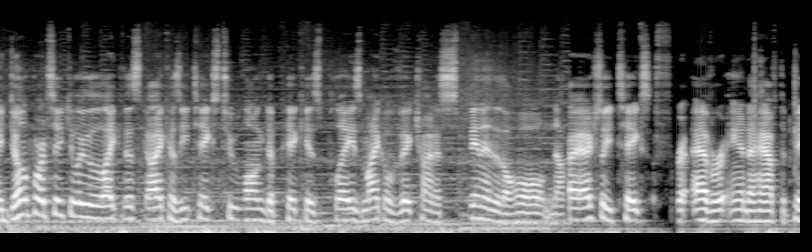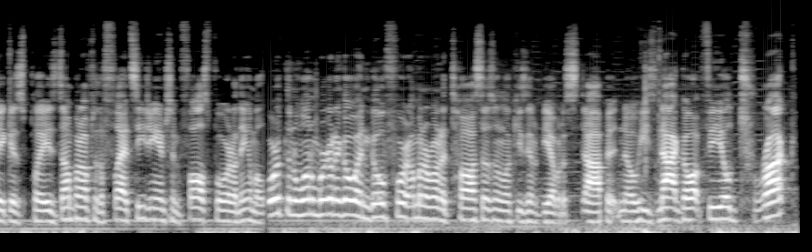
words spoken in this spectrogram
I don't particularly like this guy because he takes too long to pick his plays. Michael Vick trying to spin into the hole. No, it actually takes forever and a half to pick his plays. Dumping off to the flat. CJ Anderson falls forward. I think I'm a fourth and one. We're going to go ahead and go for it. I'm going to run a toss. Doesn't look he's going to be able to stop it. No, he's not. Go upfield. Truck.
